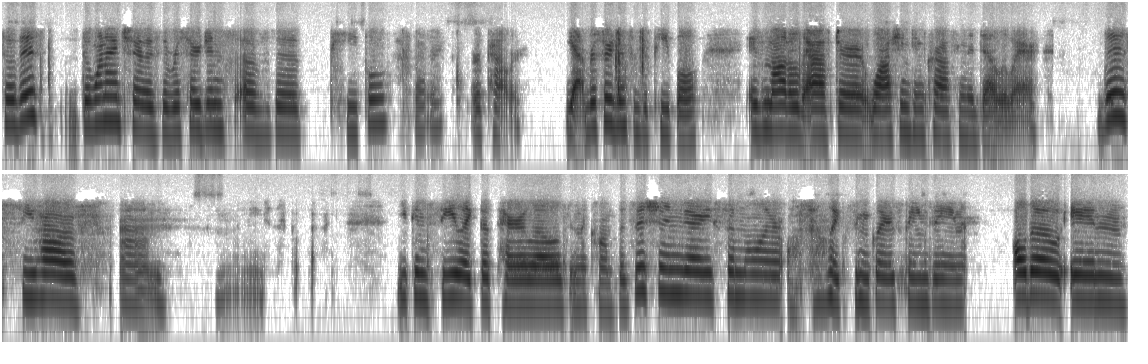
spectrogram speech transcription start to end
So this, the one I chose, the resurgence of the people, is that right? Or power? Yeah, resurgence of the people is modeled after Washington crossing the Delaware. This you have, um, let me just go back. You can see like the parallels in the composition, very similar. Also like Sinclaire's painting. Although in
